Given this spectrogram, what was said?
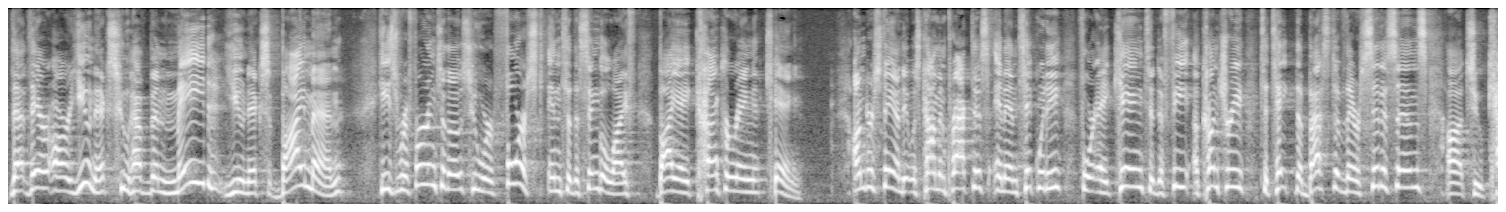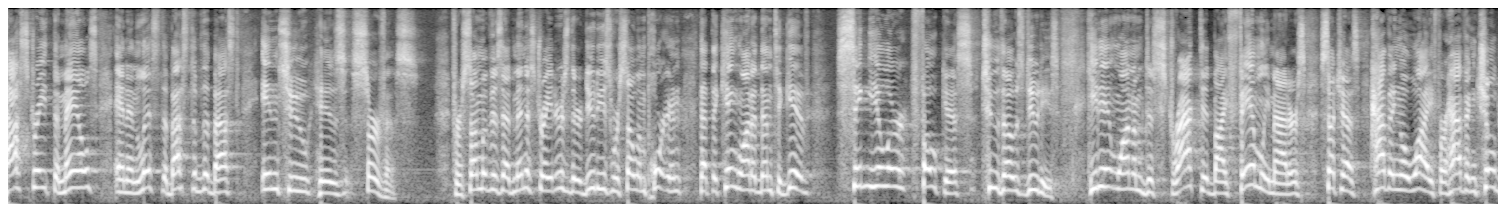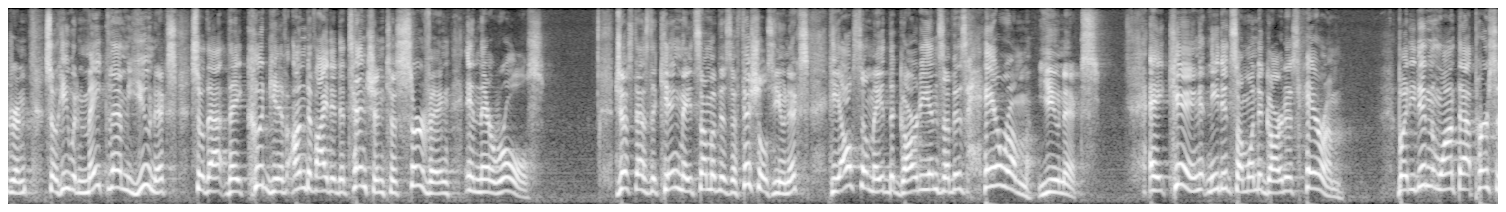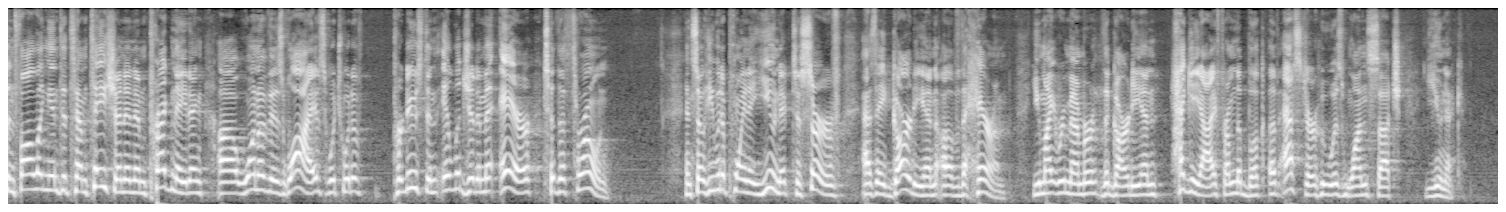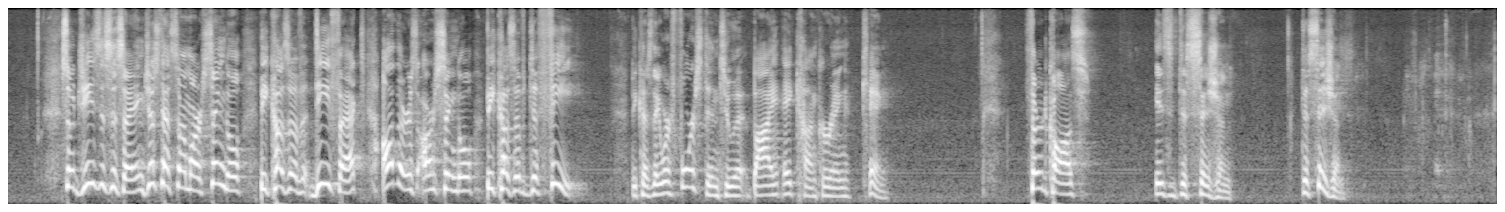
that there are eunuchs who have been made eunuchs by men, He's referring to those who were forced into the single life by a conquering king. Understand, it was common practice in antiquity for a king to defeat a country, to take the best of their citizens, uh, to castrate the males, and enlist the best of the best into his service. For some of his administrators, their duties were so important that the king wanted them to give singular focus to those duties. He didn't want them distracted by family matters, such as having a wife or having children, so he would make them eunuchs so that they could give undivided attention to serving in their roles. Just as the king made some of his officials eunuchs, he also made the guardians of his harem eunuchs. A king needed someone to guard his harem. But he didn't want that person falling into temptation and impregnating uh, one of his wives, which would have produced an illegitimate heir to the throne. And so he would appoint a eunuch to serve as a guardian of the harem. You might remember the guardian Hegai from the book of Esther, who was one such eunuch. So Jesus is saying, just as some are single because of defect, others are single because of defeat because they were forced into it by a conquering king. Third cause is decision. Decision.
